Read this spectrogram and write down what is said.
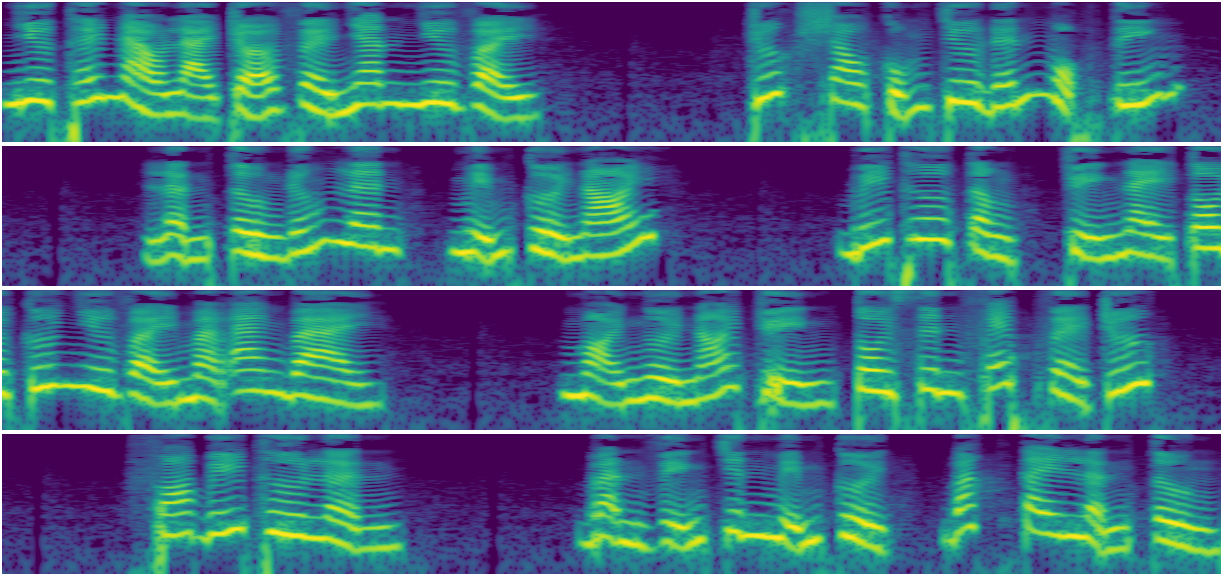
Như thế nào lại trở về nhanh như vậy? Trước sau cũng chưa đến một tiếng. Lệnh tường đứng lên, mỉm cười nói. Bí thư tần, chuyện này tôi cứ như vậy mà an bài. Mọi người nói chuyện tôi xin phép về trước. Phó bí thư lệnh. Bành viễn Trinh mỉm cười, bắt tay lệnh tường.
